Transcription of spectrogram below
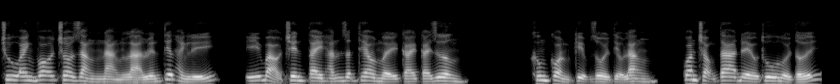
Chu Anh Võ cho rằng nàng là luyến tiếc hành lý, ý bảo trên tay hắn dẫn theo mấy cái cái dương. Không còn kịp rồi tiểu lăng, quan trọng ta đều thu hồi tới,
